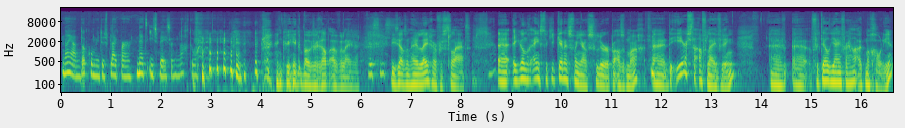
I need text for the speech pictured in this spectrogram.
nou ja, dan kom je dus blijkbaar net iets beter de nacht door. en kun je de boze rat overleven. Precies. Die zelfs een heel leger verslaat. Eh, ik wil nog één stukje kennis van jou slurpen, als het mag. Uh, de eerste aflevering uh, vertelde jij een verhaal uit Mongolië.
